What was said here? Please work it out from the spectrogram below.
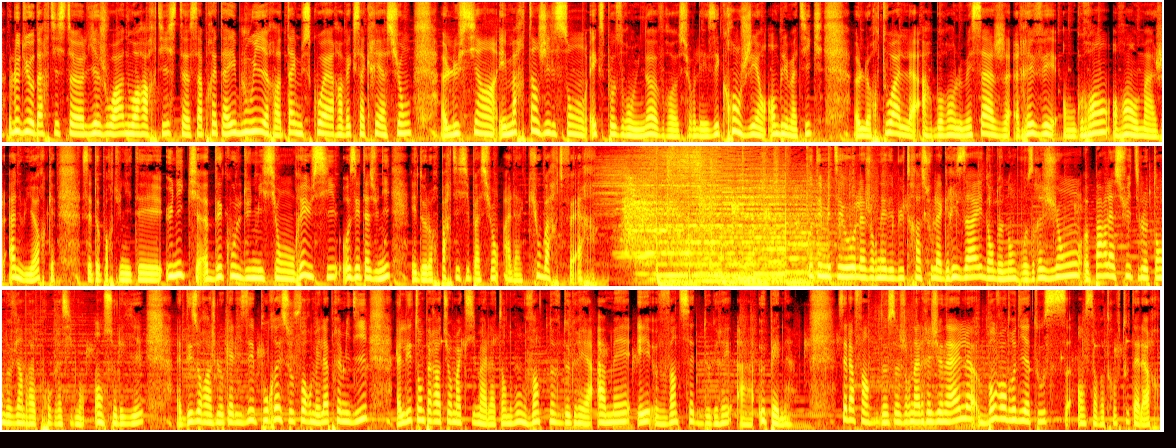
Le duo d'artistes liégeois, Noir Artiste, s'apprête à éblouir Times Square avec sa création. Lucien et Martin Gilson exposeront une œuvre sur les écrans géants emblématiques. Leur toile arborant le message Rêver en grand rend hommage à New York. Cette opportunité unique découle d'une mission réussie aux États-Unis et de leur participation à la Cube Art Fair. Côté météo, la journée débutera sous la grisaille dans de nombreuses régions. Par la suite, le temps deviendra progressivement ensoleillé. Des orages localisés pourraient se former l'après-midi. Les températures maximales atteindront 29 degrés à Amay et 27 degrés à Eupen. C'est la fin de ce journal régional. Bon vendredi à tous. On se retrouve tout à l'heure.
